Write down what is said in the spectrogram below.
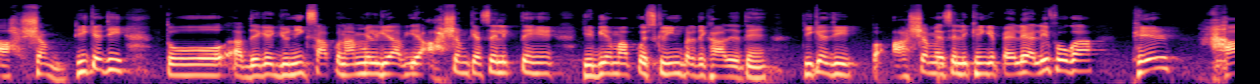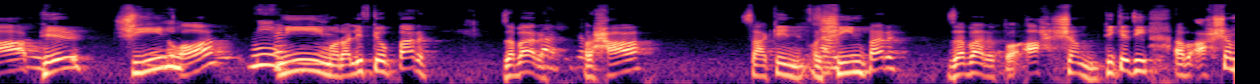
आशम ठीक है जी? तो अब देखिए यूनिक साहब को नाम मिल गया। अब ये आशम कैसे लिखते हैं ये भी हम आपको स्क्रीन पर दिखा देते हैं। ठीक है जी? तो आशम ऐसे लिखेंगे पहले अलिफ होगा फिर हा फिर शीन और नीम, और अलिफ के ऊपर जबर और हा साकिन और शीन पर ज़बर। तो आशम ठीक है जी? अब आशम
